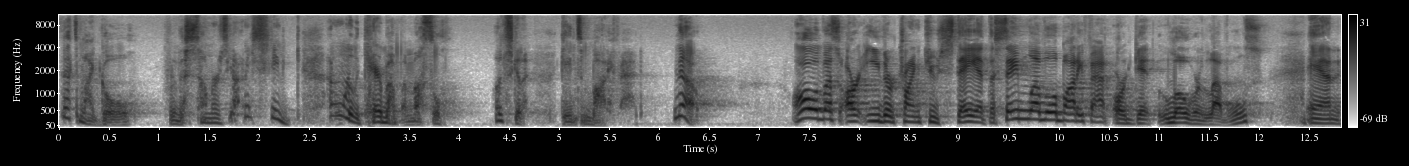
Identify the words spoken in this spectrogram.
that's my goal for the summers. I don't really care about my muscle. I'm just gonna gain some body fat. No. All of us are either trying to stay at the same level of body fat or get lower levels. And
